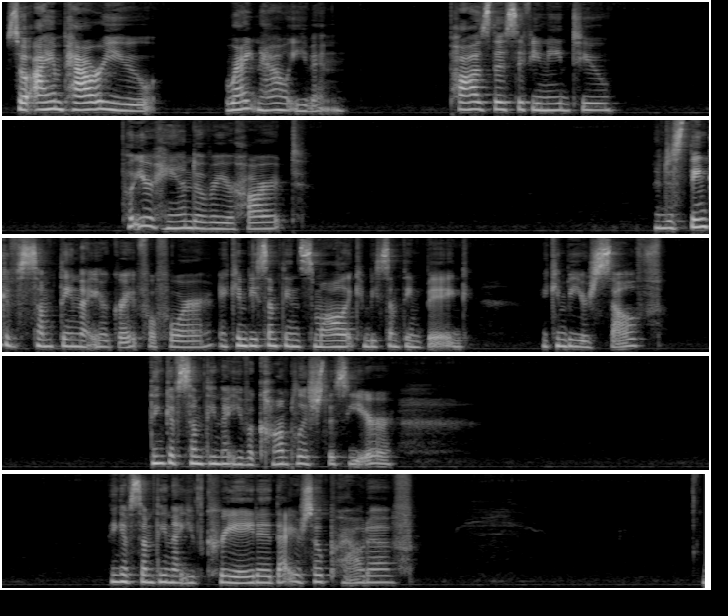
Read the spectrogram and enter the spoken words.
So I empower you right now, even. Pause this if you need to. Put your hand over your heart and just think of something that you're grateful for. It can be something small, it can be something big, it can be yourself. Think of something that you've accomplished this year. Think of something that you've created that you're so proud of.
